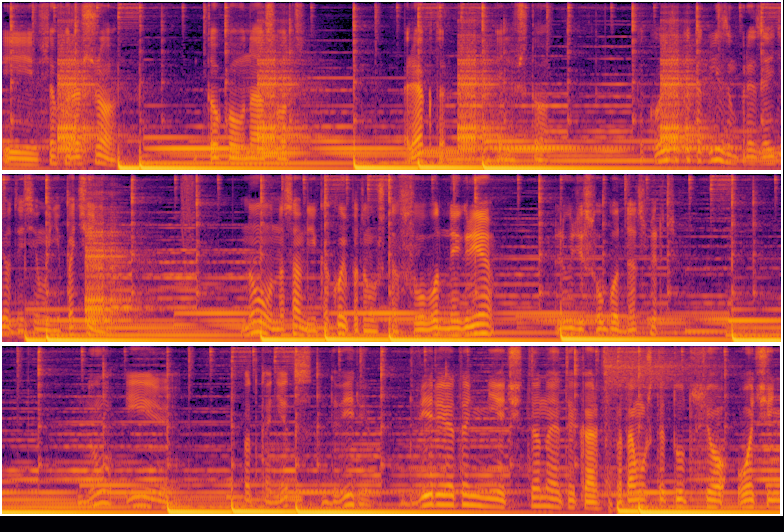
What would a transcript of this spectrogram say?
и все хорошо. Только у нас вот реактор или что? Какой же катаклизм произойдет, если мы не починим? Ну, на самом деле никакой, потому что в свободной игре люди свободны от смерти. Двери это нечто на этой карте, потому что тут все очень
